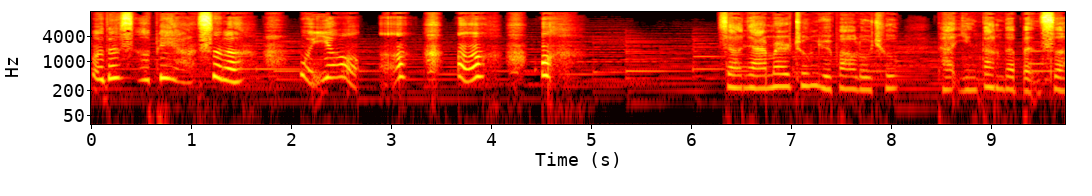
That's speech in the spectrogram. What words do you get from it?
我的小臂痒死了，我要啊啊啊！”小娘们儿终于暴露出她淫荡的本色。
